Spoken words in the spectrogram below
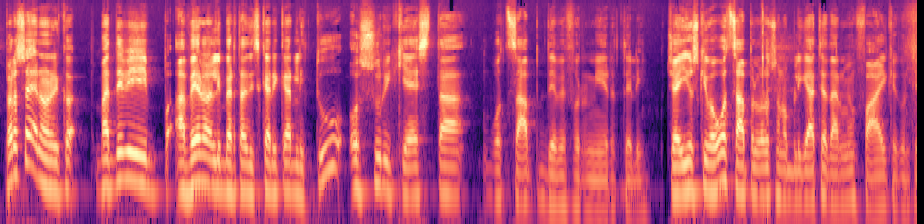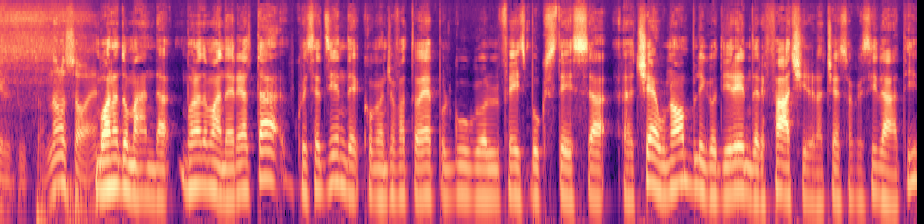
Però sai, non ricordo... Ma devi avere la libertà di scaricarli tu o su richiesta WhatsApp deve fornirteli? Cioè io scrivo WhatsApp e loro sono obbligati a darmi un file che contiene tutto. Non lo so. Eh. Buona domanda. Buona domanda. In realtà queste aziende, come hanno già fatto Apple, Google, Facebook stessa, eh, c'è un obbligo di rendere facile l'accesso a questi dati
